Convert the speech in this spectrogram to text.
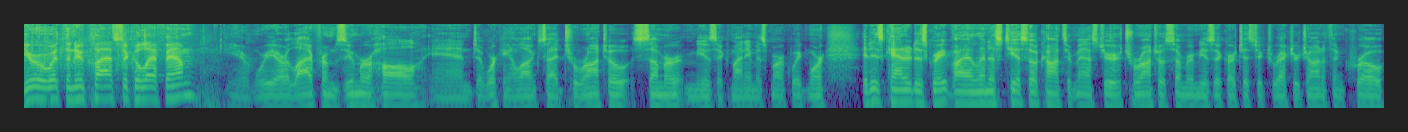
You're with the new Classical FM. Here we are live from Zoomer Hall and uh, working alongside Toronto Summer Music. My name is Mark Wigmore. It is Canada's great violinist, TSO concertmaster, Toronto Summer Music artistic director Jonathan Crow,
